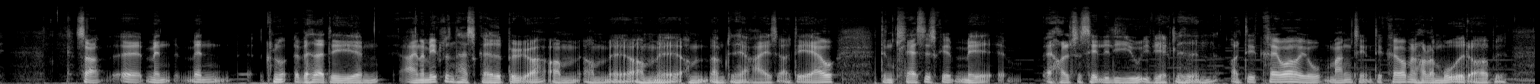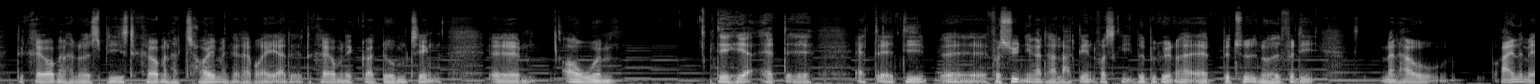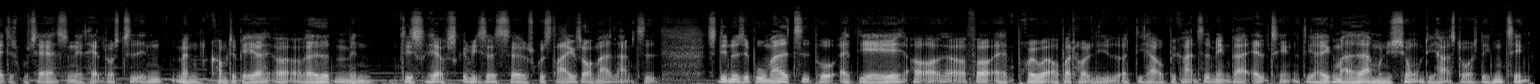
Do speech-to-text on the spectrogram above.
Så, øh, men, men øh, hvad hedder det, øh, Ejner Mikkelsen har skrevet bøger om, om, øh, om, øh, om, om den her rejse, og det er jo den klassiske med at holde sig selv i live i virkeligheden. Og det kræver jo mange ting. Det kræver, at man holder modet oppe. Det kræver, at man har noget at spise. Det kræver, at man har tøj, man kan reparere det. Det kræver, at man ikke gør dumme ting. Øh, og øh, det er her, at, øh, at øh, de øh, forsyninger, der er lagt ind fra skibet, begynder at betyde noget, fordi man har jo regnet med, at det skulle tage sådan et halvt års tid, inden man kom tilbage og, og redde dem, men det her skal vise sig at skulle strækkes over meget lang tid. Så de er nødt til at bruge meget tid på at jage og, og for at prøve at opretholde livet. Og de har jo begrænset mængder af alting. De har ikke meget ammunition, de har stort set ingenting.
